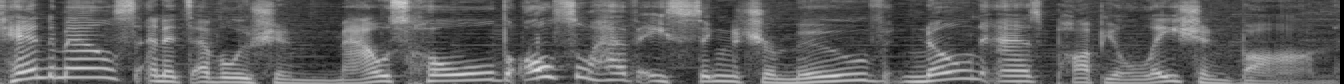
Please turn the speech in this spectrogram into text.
Tandemaus and its evolution Maushold also have a signature move known as Population Bomb,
